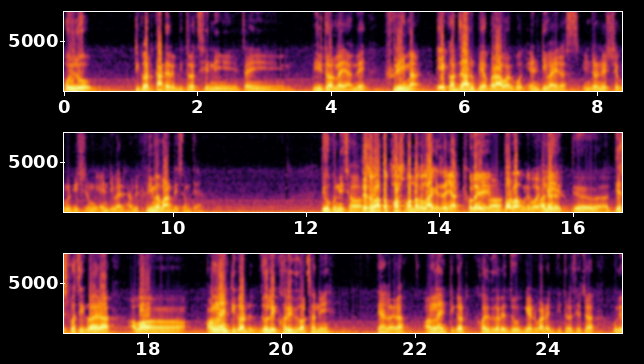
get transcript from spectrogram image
पहिलो टिकट काटेर भित्र छिर्ने चाहिँ भिजिटरलाई हामीले फ्रीमा एक हजार रुपियाँ बराबरको एन्टिभाइरस इन्टरनेट सेक्युरिटी सिस्टमको एन्टिभाइरस हामीले फ्रीमा बाँड्दैछौँ त्यहाँ त्यो पनि छ त्यसो भए त फर्स्ट बन्नको लागि चाहिँ यहाँ ठुलै। दरबार हुने भयो अनि त्यसपछि गएर अब अनलाइन टिकट जसले खरिद गर्छ नि त्यहाँ गएर अनलाइन टिकट खरिद गरेर जो गेटबाट भित्र छिर्छ उसले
